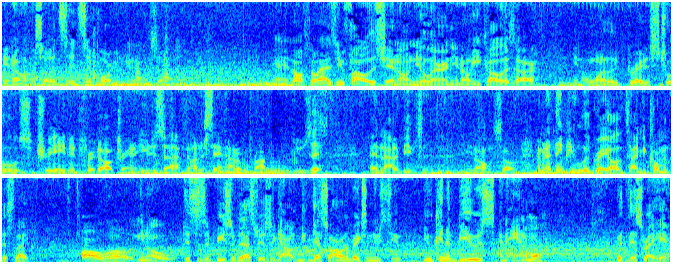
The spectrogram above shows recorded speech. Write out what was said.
You know, so it's it's important. You know, so and also as you follow this channel and you learn, you know, e-collars are, you know, one of the greatest tools created for dog training. You just have to understand how to properly use it and not abuse it. You know, so I mean, I think people are great all the time. You come with this like, oh, well, you know, this is abusive, that's abusive. Guess what? I want to break some news to you. You can abuse an animal with this right here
